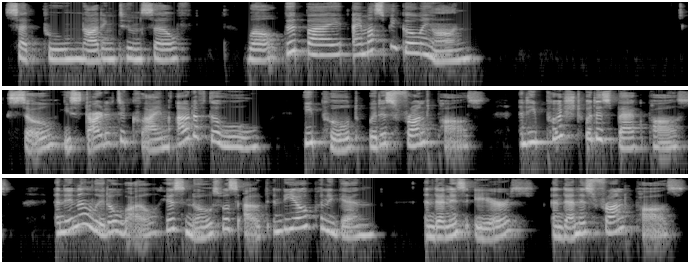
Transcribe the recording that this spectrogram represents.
said Pooh, nodding to himself. Well, goodbye, I must be going on. So he started to climb out of the hole. He pulled with his front paws, and he pushed with his back paws, and in a little while his nose was out in the open again, and then his ears, and then his front paws,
